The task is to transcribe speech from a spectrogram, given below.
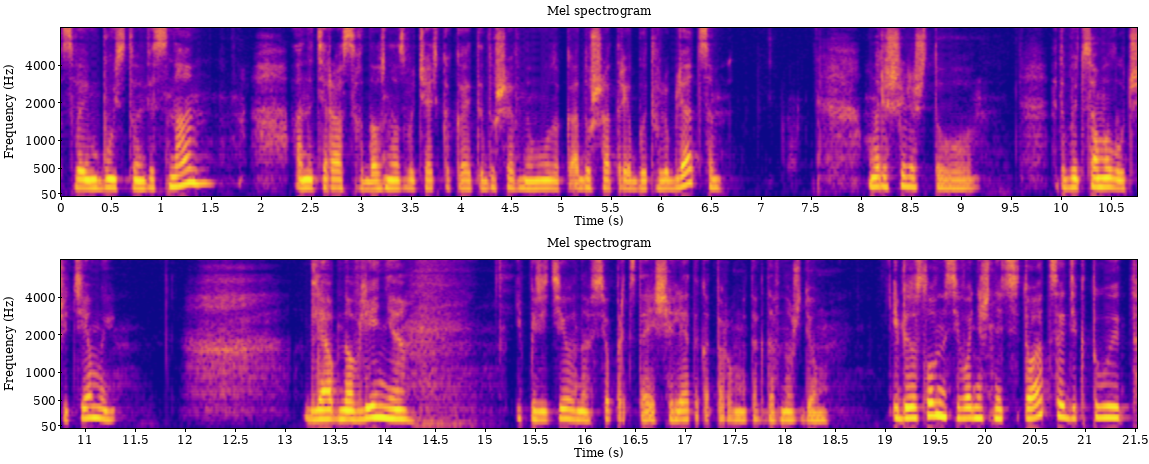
своим буйством весна, а на террасах должна звучать какая-то душевная музыка, а душа требует влюбляться, мы решили, что это будет самой лучшей темой для обновления и позитива на все предстоящее лето, которого мы так давно ждем. И, безусловно, сегодняшняя ситуация диктует,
